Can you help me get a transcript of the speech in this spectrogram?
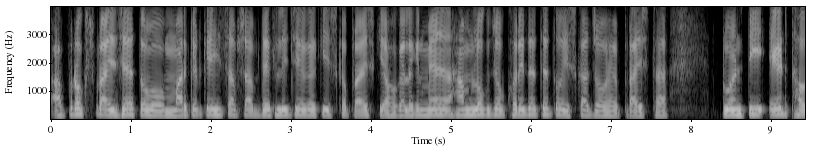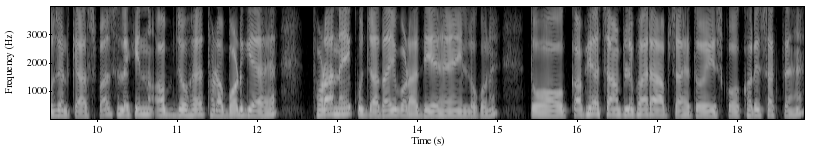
अप्रोक्स प्राइस है तो मार्केट के हिसाब से आप देख लीजिएगा कि इसका प्राइस क्या होगा। लेकिन मैं, हम लोग जब खरीदे थे तो इसका जो है प्राइस था ट्वेंटी एट थाउज़ेंड के आसपास। लेकिन अब जो है, थोड़ा बढ़ गया है। थोड़ा नहीं, कुछ ज़्यादा ही बढ़ा दिए हैं इन लोगों ने। तो काफ़ी अच्छा एम्पलीफायर है, आप चाहे तो इसको खरीद सकते हैं।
